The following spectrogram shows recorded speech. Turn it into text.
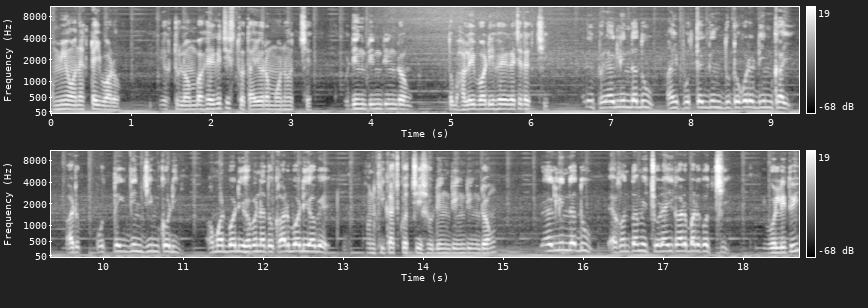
আমিও অনেকটাই বড়। তুই একটু লম্বা হয়ে গেছিস তো তাই ওরা মনে হচ্ছে। উডিং ডিং ডিং, ডং। তো ভালোই বডি হয়ে গেছে দেখছি। আরে ফ্র্যাগলিন দাদু, আমি প্রত্যেক দিন দুটো করে ডিম খাই, আর প্রত্যেক দিন জিম করি। আমার বডি হবে না তো কার বডি হবে? এখন কী কাজ করছিস উডিং ডিং ডিং, ডং ফ্র্যাগলিন দাদু, এখন তো আমি চোরাই কারবার করছি। কী বললি তুই?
